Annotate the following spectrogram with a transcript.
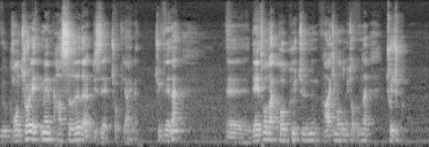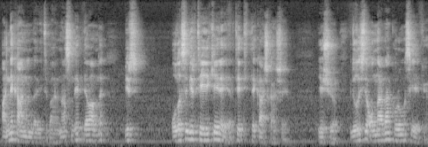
Bu kontrol etme hastalığı da bizde çok yaygın. Çünkü neden? Ee, denetim odak korku kültürünün hakim olduğu bir toplumda çocuk anne karnından itibaren aslında hep devamlı bir olası bir tehlikeyle ya da tehditle karşı karşıya yaşıyor. Dolayısıyla onlardan korunması gerekiyor.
